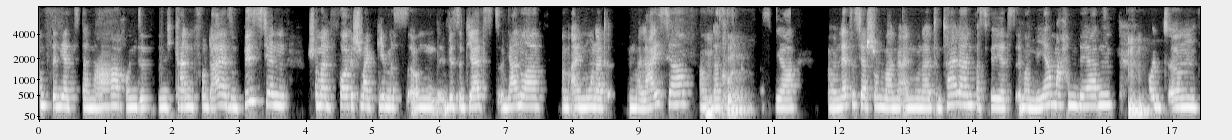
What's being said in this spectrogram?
denn jetzt danach? Und ich kann von daher so ein bisschen schon mal einen Vorgeschmack geben. Dass, ähm, wir sind jetzt im Januar ähm, einen Monat in Malaysia. Ähm, das cool. Ist, wir ähm, letztes Jahr schon waren wir einen Monat in Thailand, was wir jetzt immer mehr machen werden. Mhm. Und ähm,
